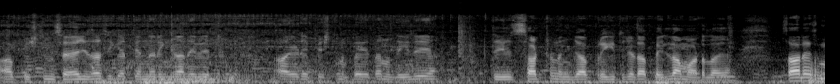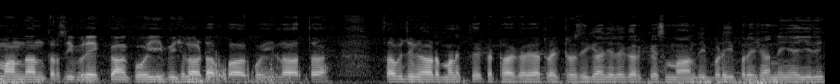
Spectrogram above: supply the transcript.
ਆ ਪਿਸਟਨ ਸਹਿਜ ਦਾ ਸੀਗਾ, ਤਿੰਨ ਰਿੰਗਾਂ ਦੇ ਵਿੱਚ। ਆ ਜਿਹੜੇ ਪਿਸਟਨ ਪਏ, ਤੁਹਾਨੂੰ ਦਿੰਦੇ ਆ। ਤੇ 6049 ਪ੍ਰੀਤ ਜਿਹੜਾ ਪਹਿਲਾ ਮਾਡਲ ਆਇਆ। ਸਾਰੇ ਸਮਾਨ ਦਾ ਅੰਤਰ ਸੀ, ਬ੍ਰੇਕਾਂ ਕੋਈ, ਪਿਛਲਾ ਟੱਪਾ ਕੋਈ, ਲਾਤਾ। ਸਭ ਜਗਾੜ ਬਣ ਕੇ ਇਕੱਠਾ ਕਰਿਆ, ਟਰੈਕਟਰ ਸੀਗਾ, ਜਿਹਦੇ ਕਰਕੇ ਸਮਾਨ ਦੀ ਬੜੀ ਪਰੇਸ਼ਾਨੀ ਆਈ ਇਹਦੀ।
